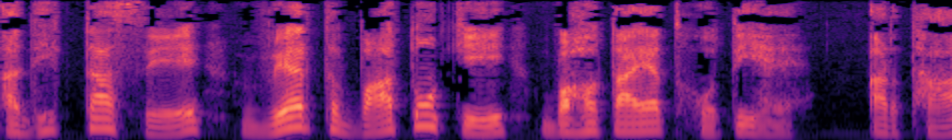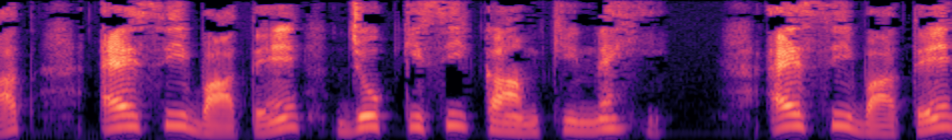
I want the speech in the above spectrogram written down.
अधिकता से व्यर्थ बातों की बहुतायत होती है, अर्थात ऐसी बातें जो किसी काम की नहीं, ऐसी बातें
